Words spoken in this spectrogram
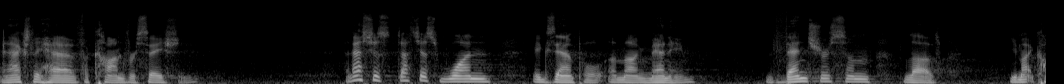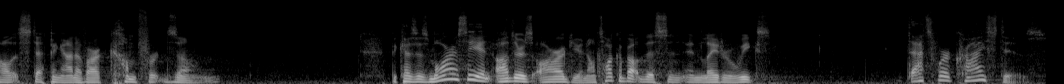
And actually have a conversation. And that's just, that's just one example among many. Venturesome love. You might call it stepping out of our comfort zone. Because as Morisy and others argue, and I'll talk about this in, in later weeks, that's where Christ is.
